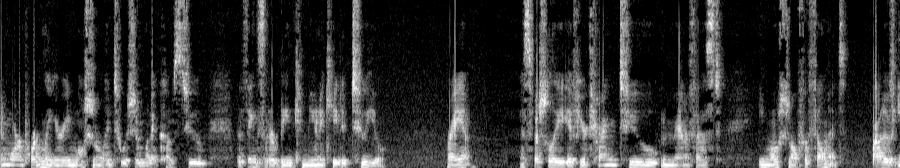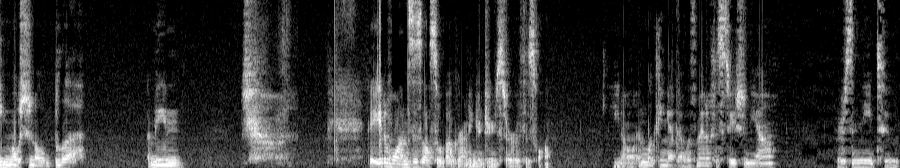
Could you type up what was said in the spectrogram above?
and more importantly, your emotional intuition when it comes to the things that are being communicated to you, right? Especially if you're trying to manifest emotional fulfillment out of emotional blah. I mean, the Eight of Wands is also about grounding your dreams to earth as well. You know, and looking at that with manifestation, yeah, there's a need to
